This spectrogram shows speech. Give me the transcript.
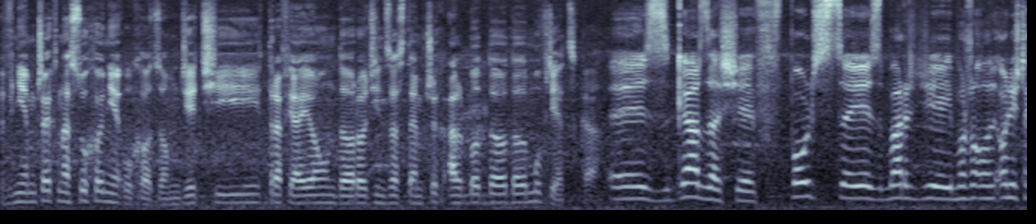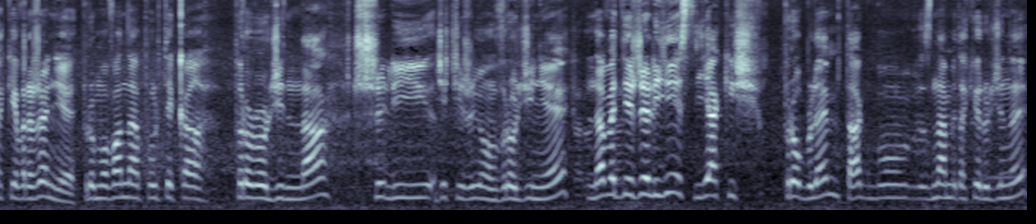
w Niemczech na sucho nie uchodzą. Dzieci trafiają do rodzin zastępczych albo do, do domów dziecka. E, Zgadza się. W Polsce jest bardziej, może odnieść takie wrażenie, promowana polityka prorodzinna, czyli dzieci żyją w rodzinie. Nawet jeżeli jest jakiś problem, tak, bo znamy takie rodziny,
